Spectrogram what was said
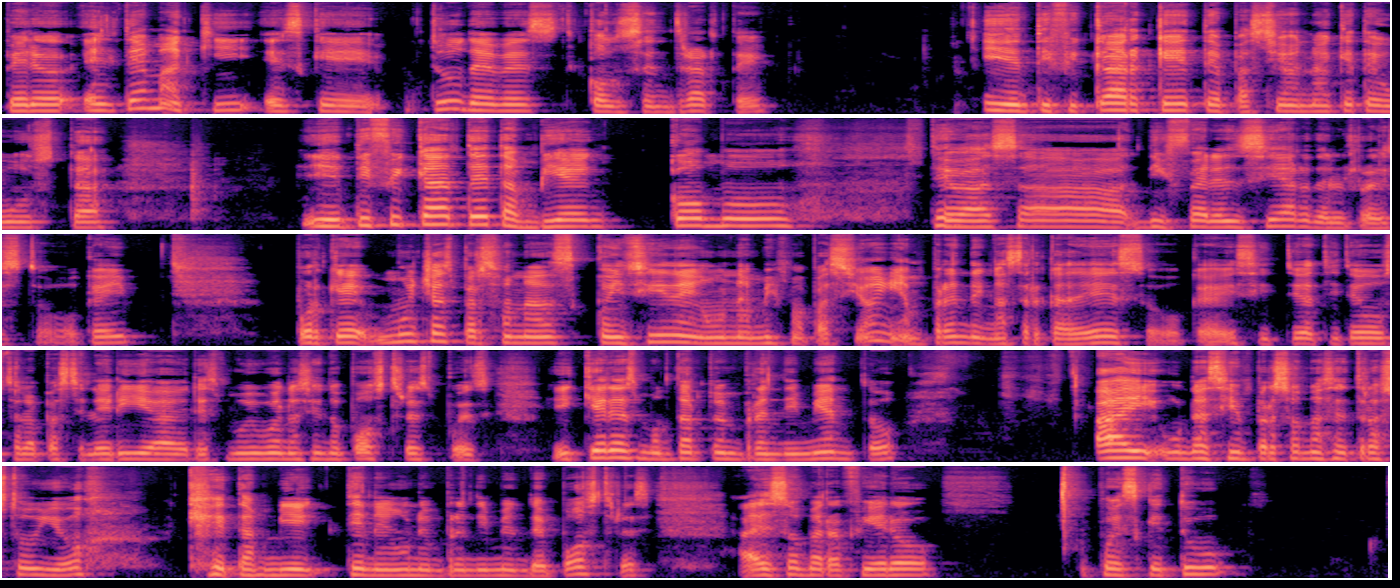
pero el tema aquí es que tú debes concentrarte, identificar qué te apasiona, qué te gusta, identificarte también cómo te vas a diferenciar del resto, ¿ok? Porque muchas personas coinciden en una misma pasión y emprenden acerca de eso, ¿ok? Si a ti te gusta la pastelería, eres muy bueno haciendo postres, pues, y quieres montar tu emprendimiento, hay unas 100 personas detrás tuyo que también tienen un emprendimiento de postres. A eso me refiero, pues que tú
